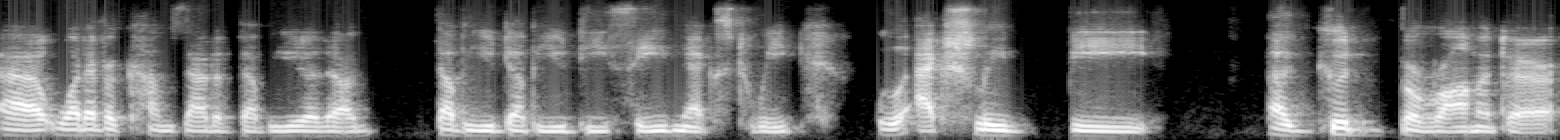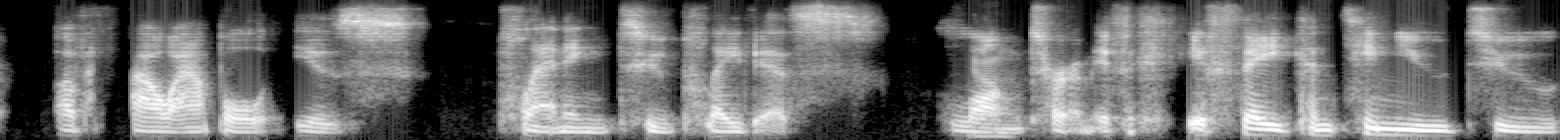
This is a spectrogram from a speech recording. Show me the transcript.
uh, whatever comes out of wwdc next week will actually be a good barometer of how Apple is planning to play this long term. If if they continue to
